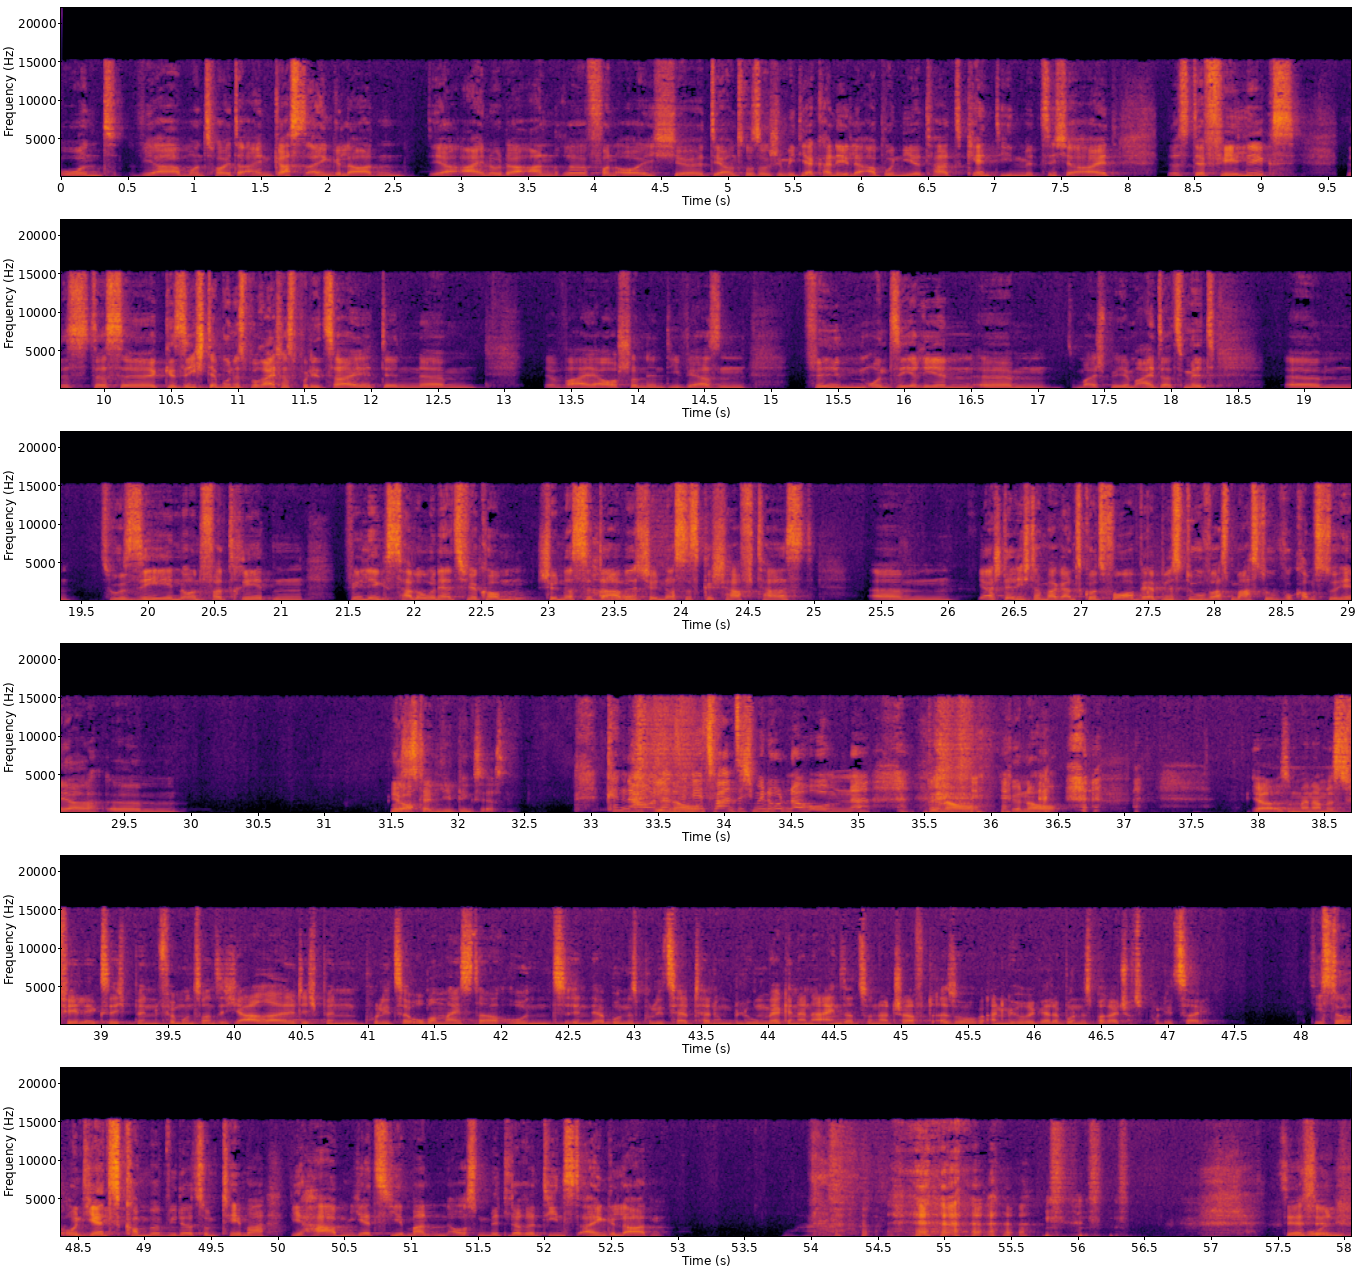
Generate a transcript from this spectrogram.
Und wir haben uns heute einen Gast eingeladen. Der ein oder andere von euch, äh, der unsere Social Media Kanäle abonniert hat, kennt ihn mit Sicherheit. Das ist der Felix. Das ist das äh, Gesicht der Bundesbereitschaftspolizei, denn ähm, der war ja auch schon in diversen Filmen und Serien, ähm, zum Beispiel im Einsatz mit, ähm, zu sehen und vertreten. Felix, hallo und herzlich willkommen. Schön, dass du hallo. da bist. Schön, dass du es geschafft hast. Ähm, ja, stell dich doch mal ganz kurz vor. Wer bist du? Was machst du? Wo kommst du her? Ähm, was ja. ist dein Lieblingsessen? Genau, genau, dann sind die 20 Minuten auch um, ne? Genau, genau. Ja, also mein Name ist Felix, ich bin 25 Jahre alt, ich bin Polizeiobermeister und in der Bundespolizeiabteilung Blumberg in einer Einsatzhundertschaft, also Angehöriger der Bundesbereitschaftspolizei. Siehst du, und jetzt kommen wir wieder zum Thema, wir haben jetzt jemanden aus dem mittleren Dienst eingeladen. Wow. Sehr schön.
